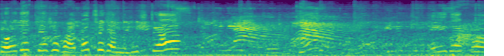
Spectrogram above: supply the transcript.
গরু দেখতে এসে ভয় পাচ্ছ কেন দুষ্টা? এই দেখো।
